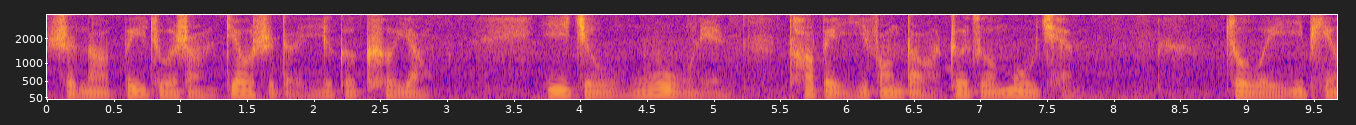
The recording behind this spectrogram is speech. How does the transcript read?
是那碑座上雕饰的一个刻样。一九五五年，它被移放到这座墓前，作为一片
